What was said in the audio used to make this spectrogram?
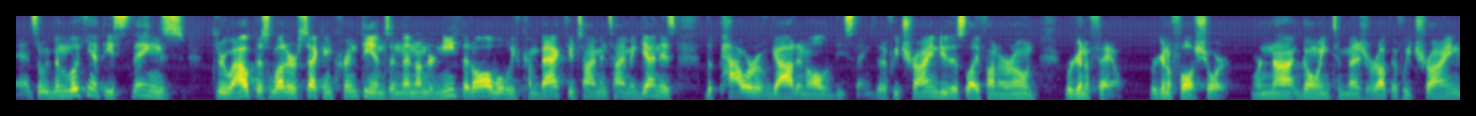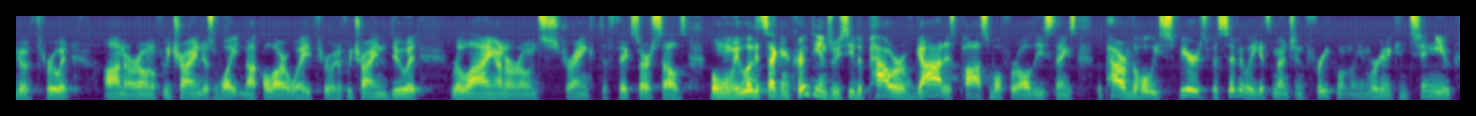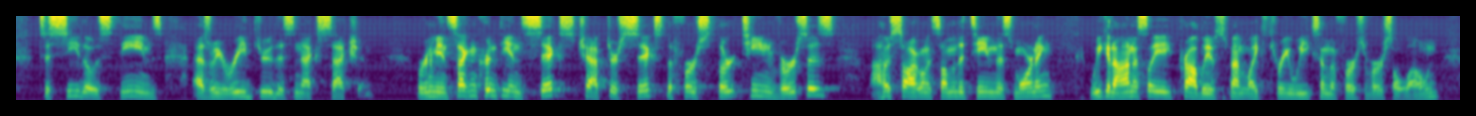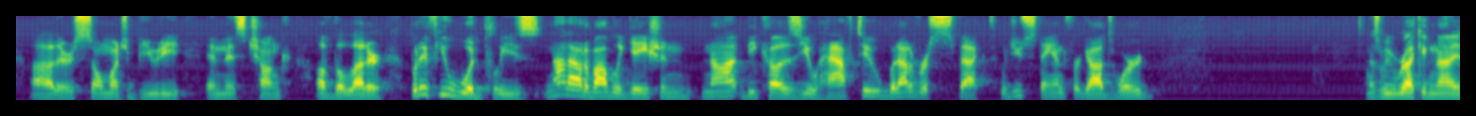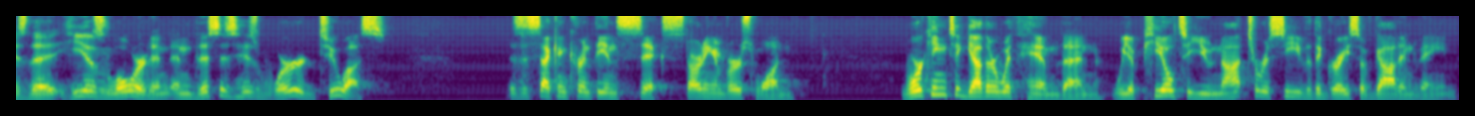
And so we've been looking at these things throughout this letter of Second Corinthians, and then underneath it all, what we've come back to time and time again is the power of God in all of these things. That if we try and do this life on our own, we're going to fail. We're going to fall short. We're not going to measure up if we try and go through it on our own, if we try and just white knuckle our way through it, if we try and do it relying on our own strength to fix ourselves. But when we look at Second Corinthians, we see the power of God is possible for all these things. The power of the Holy Spirit specifically gets mentioned frequently, and we're going to continue to see those themes as we read through this next section. We're going to be in 2 Corinthians 6, chapter 6, the first 13 verses. I was talking with some of the team this morning. We could honestly probably have spent like three weeks in the first verse alone. Uh, there's so much beauty in this chunk of the letter. But if you would please, not out of obligation, not because you have to, but out of respect, would you stand for God's word? As we recognize that He is Lord and, and this is His word to us. This is 2 Corinthians 6, starting in verse 1. Working together with Him, then, we appeal to you not to receive the grace of God in vain.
